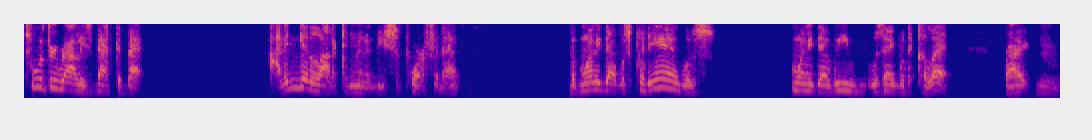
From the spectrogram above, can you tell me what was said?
two or three rallies back to back. I didn't get a lot of community support for that. The money that was put in was money that we was able to collect, right? Hmm.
